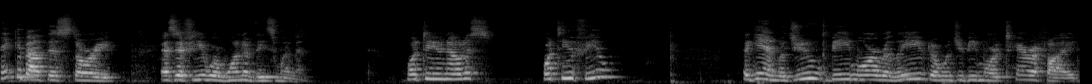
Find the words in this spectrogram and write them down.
Think about this story as if you were one of these women. What do you notice? What do you feel? Again, would you be more relieved or would you be more terrified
